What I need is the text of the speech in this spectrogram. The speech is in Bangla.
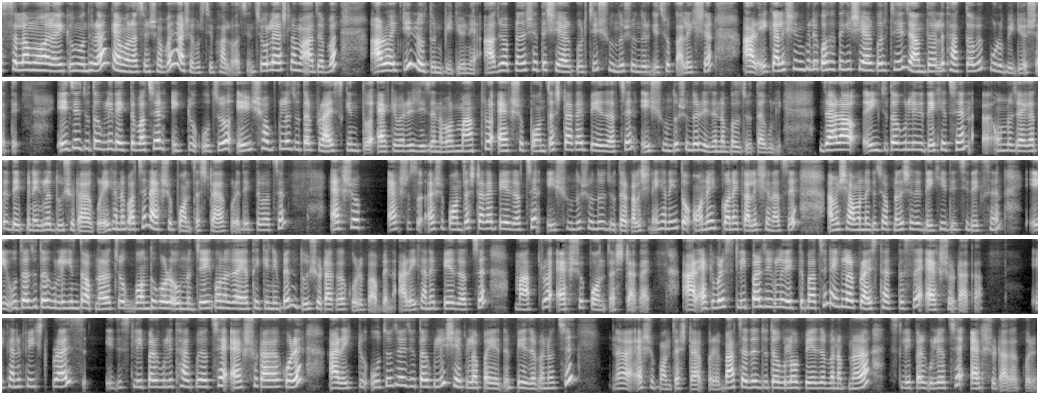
আসসালামু আলাইকুম বন্ধুরা, কেমন আছেন সবাই? আশা করছি ভালো আছেন। চলে আসলাম আজ আবার আরও একটি নতুন ভিডিও নিয়ে। আজও আপনাদের সাথে শেয়ার করছি সুন্দর সুন্দর কিছু কালেকশান আর এই কালেকশানগুলি কোথা থেকে শেয়ার করছি, জানতে হলে থাকতে হবে পুরো ভিডিওর সাথে। এই যে জুতোগুলি দেখতে পাচ্ছেন, একটু উঁচু। এই সবগুলো জুতার প্রাইস কিন্তু একেবারে রিজনেবল মাত্র একশো পঞ্চাশ টাকায় পেয়ে যাচ্ছেন এই সুন্দর সুন্দর রিজনেবল জুতাগুলি। যারা এই জুতাগুলি দেখেছেন, অন্য জায়গাতে দেখবেন এগুলো দুশো টাকা করে। এখানে পাচ্ছেন একশো পঞ্চাশ টাকা করে। দেখতে পাচ্ছেন? একশো একশো একশো পঞ্চাশ টাকায় পেয়ে যাচ্ছেন এই সুন্দর সুন্দর জুতার কালেকশন। এখানে কিন্তু অনেক অনেক কালেকশন আছে। আমি সামান্য কিছু আপনাদের সাথে দেখিয়ে দিচ্ছি, দেখছেন? এই উঁচা জুতাগুলি কিন্তু আপনারা চোখ বন্ধ করে অন্য যে কোনো জায়গা থেকে নেবেন দুশো টাকা করে পাবেন। আর এখানে পেয়ে যাচ্ছেন মাত্র একশো পঞ্চাশ টাকায়। আর একেবারে স্লিপার যেগুলি দেখতে পাচ্ছেন, এগুলোর প্রাইস থাকতেছে একশো টাকা। এখানে ফিক্সড প্রাইস, এই যে স্লিপারগুলি থাকবে হচ্ছে একশো টাকা করে। আর একটু উঁচু যে জুতাগুলি, সেগুলো পেয়ে পেয়ে যাবেন হচ্ছে একশো পঞ্চাশ টাকা করে। বাচ্চাদের জুতোগুলো পেয়ে যাবেন আপনারা, স্লিপারগুলি হচ্ছে একশো টাকা করে।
